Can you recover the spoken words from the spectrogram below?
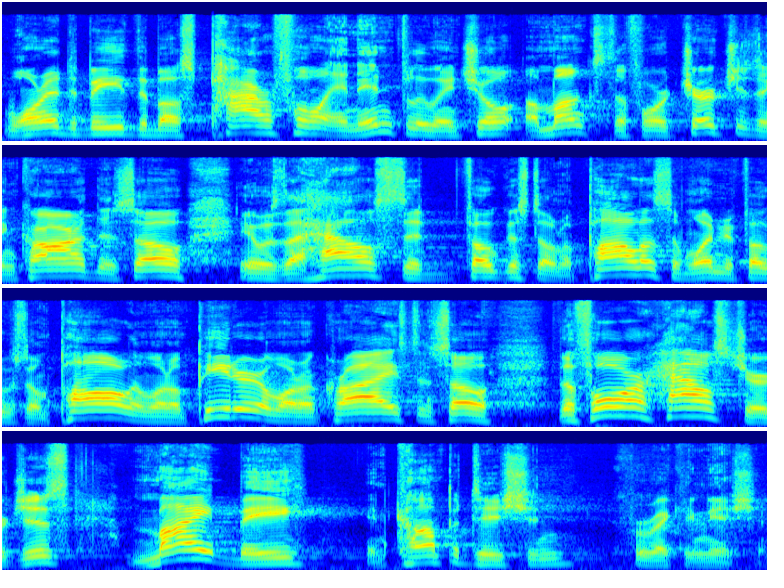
wanted to be the most powerful and influential amongst the four churches in Corinth. And so it was a house that focused on Apollos and one that focused on Paul and one on Peter and one on Christ. And so the four house churches might be in competition for recognition.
